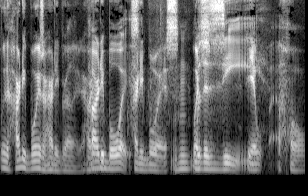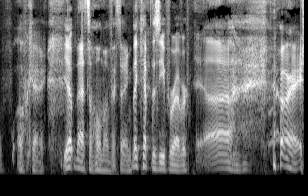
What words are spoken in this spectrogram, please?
With Hardy Boys or Hardy Brothers? Hardy Boys Hardy Boys. Mm-hmm. with Which- a Z. Yeah. Oh, okay. Yep. That's a whole nother thing. They kept the Z forever. Uh, all right.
